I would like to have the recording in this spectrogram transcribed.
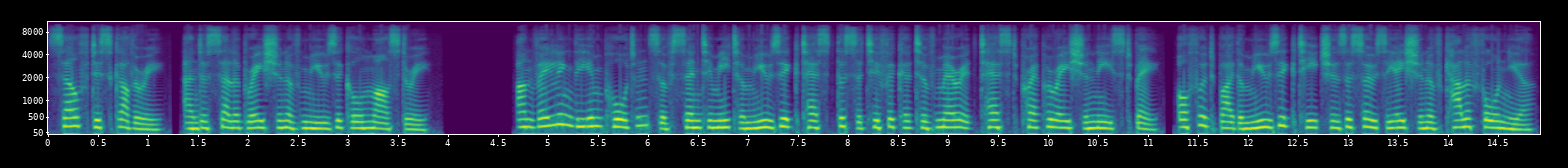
self discovery, and a celebration of musical mastery. Unveiling the importance of Centimeter Music Test The Certificate of Merit Test Preparation East Bay, offered by the Music Teachers Association of California,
